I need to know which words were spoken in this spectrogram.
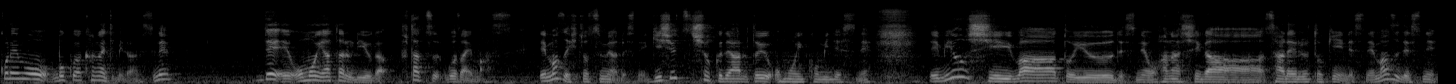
これも僕は考えてみたんですね。で思い当たる理由が2つございます。えまず1つ目はですね技術職であるという思い込みですね。で美容師はというですねお話がされるときにですねまずですね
